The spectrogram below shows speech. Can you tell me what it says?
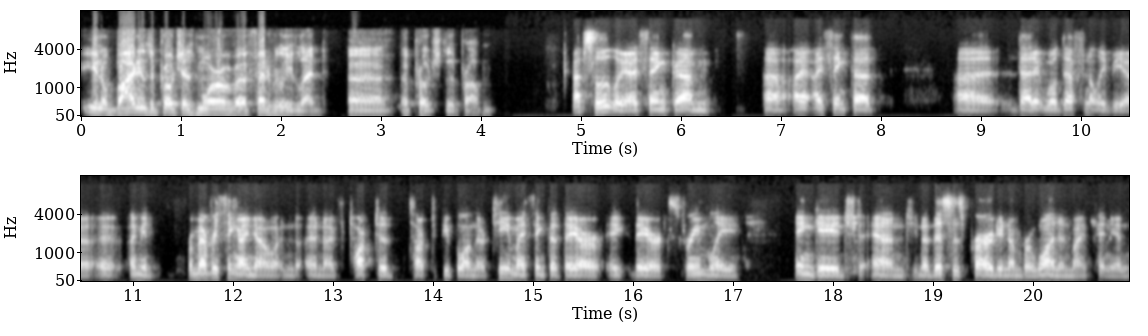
you know, Biden's approach as more of a federally led uh, approach to the problem? Absolutely, I think um, uh, I, I, think that uh, that it will definitely be a, a. I mean, from everything I know, and and I've talked to talked to people on their team, I think that they are they are extremely engaged, and you know, this is priority number one in my opinion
